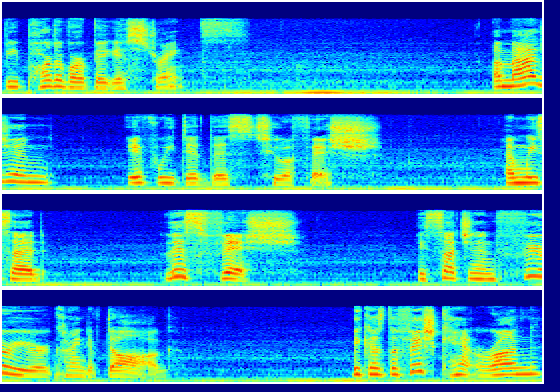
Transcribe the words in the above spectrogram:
be part of our biggest strengths. Imagine if we did this to a fish and we said, This fish is such an inferior kind of dog because the fish can't run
